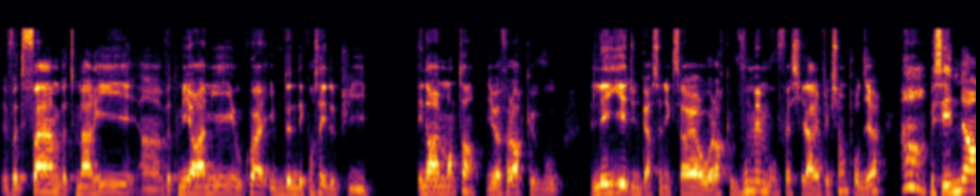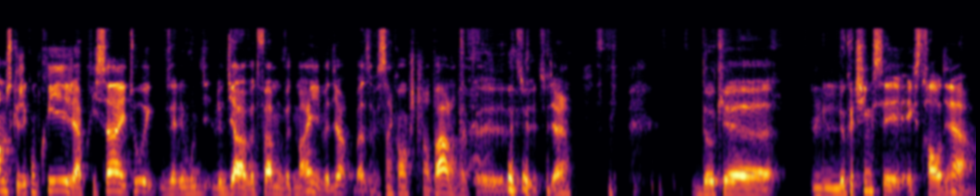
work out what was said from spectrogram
Votre femme, votre mari, votre meilleur ami ou quoi, il vous donne des conseils depuis énormément de temps. Il va falloir que vous l'ayez d'une personne extérieure ou alors que vous-même vous fassiez la réflexion pour dire oh, mais c'est énorme ce que j'ai compris, j'ai appris ça et tout, et vous allez vous le dire à votre femme ou votre mari, il va dire bah ça fait cinq ans que je t'en parle en fait, euh, tu, dis rien. Donc euh, le coaching c'est extraordinaire.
